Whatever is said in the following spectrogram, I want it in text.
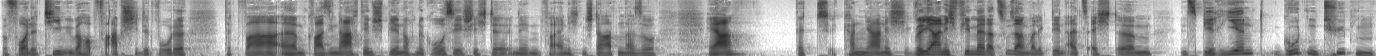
bevor das Team überhaupt verabschiedet wurde. Das war ähm, quasi nach dem Spiel noch eine große Geschichte in den Vereinigten Staaten. Also ja, das kann ja nicht, ich will ja nicht viel mehr dazu sagen, weil ich den als echt ähm, inspirierend guten Typen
